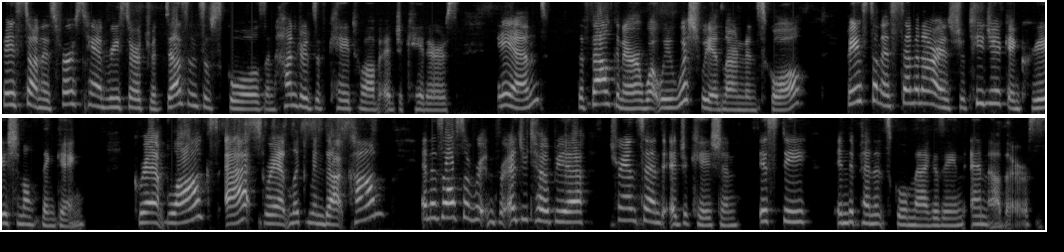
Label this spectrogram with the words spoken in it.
based on his firsthand research with dozens of schools and hundreds of K 12 educators, and The Falconer, What We Wish We Had Learned in School, based on his seminar in strategic and creational thinking. Grant blogs at grantlichtman.com and has also written for Edutopia, Transcend Education, ISTE, Independent School Magazine, and others.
